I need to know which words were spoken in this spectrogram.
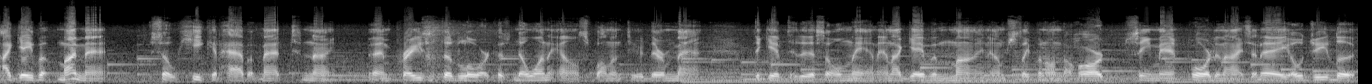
I gave up my mat so he could have a mat tonight. And praise the Lord, because no one else volunteered their mat to give to this old man, and I gave him mine. I'm sleeping on the hard cement floor tonight. I said, "Hey, OG, look,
